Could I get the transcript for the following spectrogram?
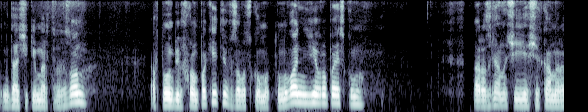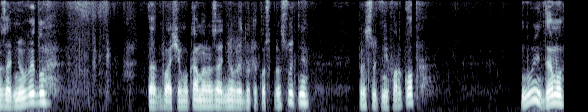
датчики мертвих зон. Автомобіль в хромпакеті в заводському тонуванні європейському. Зараз гляну, чи є ще камера заднього виду. Так, бачимо, камера заднього виду також присутня. Присутній фаркоп. Ну і йдемо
